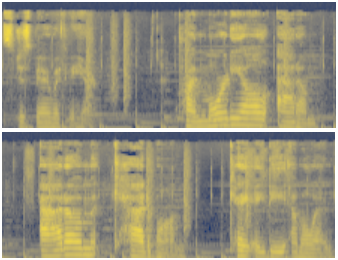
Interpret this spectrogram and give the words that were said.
So just bear with me here. Primordial Adam. Adam Kadmon, K A D M O N,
